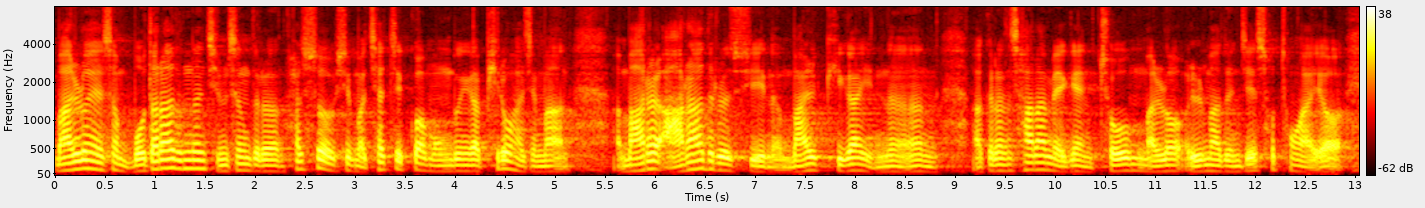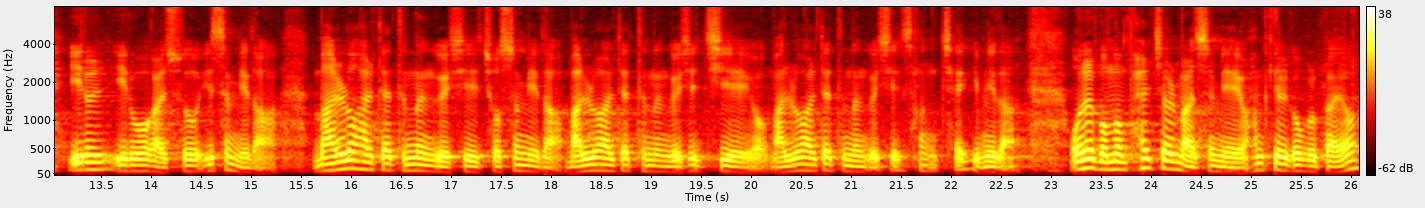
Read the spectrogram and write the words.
말로 해서 못 알아듣는 짐승들은 할 수 없이 뭐 채찍과 몽둥이가 필요하지만 말을 알아들을 수 있는 말 귀가 있는 그런 사람에겐 좋은 말로 얼마든지 소통하여 일을 이루어 갈 수 있습니다. 말로 할 때 듣는 것이 좋습니다. 말로 할 때 듣는 것이 지혜요. 말로 할 때 듣는 것이 상책입니다. 오늘 보면 8절 말씀이에요. 함께 읽어볼까요?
